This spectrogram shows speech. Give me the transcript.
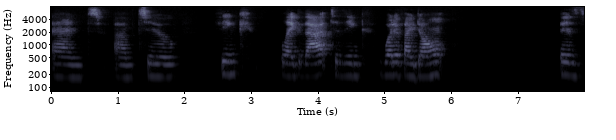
and um, to think like that, to think, what if I don't, is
